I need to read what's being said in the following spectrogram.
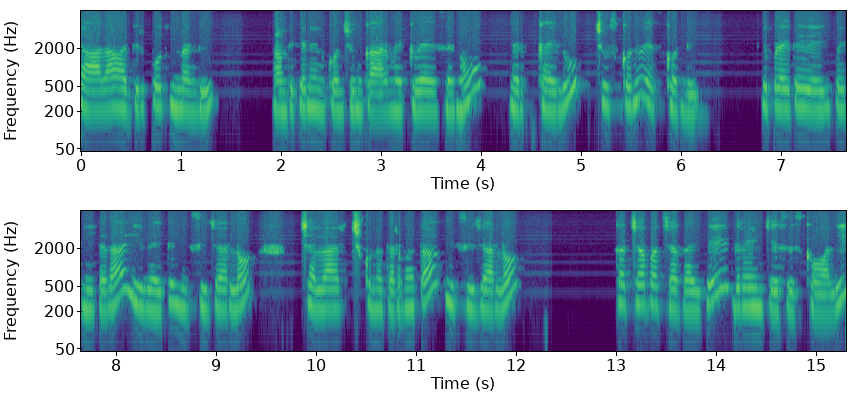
చాలా అదిరిపోతుందండి. అందుకే నేను కొంచెం కారం ఎక్కువ వేసాను మిరపకాయలు చూసుకొని వేసుకోండి. ఇప్పుడైతే వేగిపోయినాయి కదా ఇవి అయితే మిక్సీ జార్లో చల్లార్చుకున్న తర్వాత మిక్సీ జార్లో కచ్చా పచ్చాగా అయితే గ్రైండ్ చేసేసుకోవాలి.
